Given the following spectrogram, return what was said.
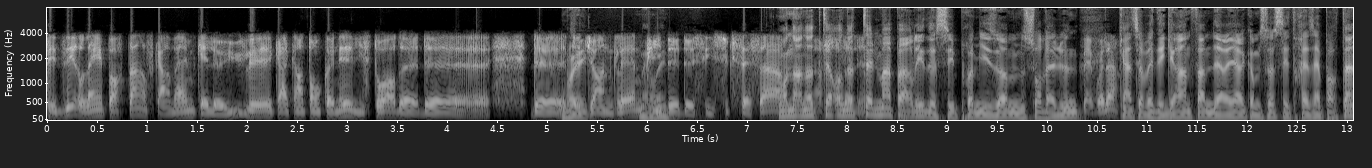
c'est dire l'importance quand même qu'elle a eue là, quand, quand on connaît l'histoire de de, de, John Glenn puis de, de, ses successeurs. On en a on a tellement parlé de ces premiers hommes sur la lune. Ben voilà. Quand il y avait des grandes femmes derrière comme ça, c'est très important.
